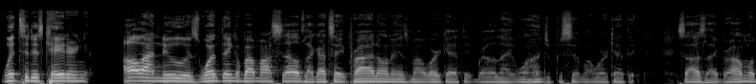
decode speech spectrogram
Went to this catering. All I knew is one thing about myself, like I take pride on it, is my work ethic, bro. Like one hundred percent my work ethic. So I was like, bro, I'm a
